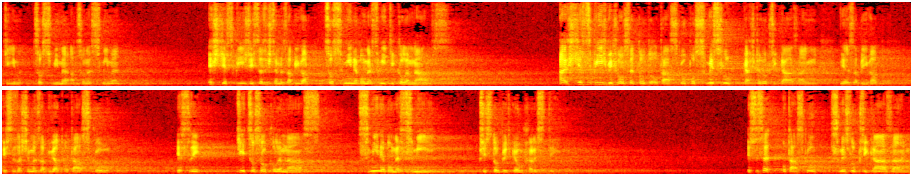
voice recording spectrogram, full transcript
tím, co smíme a co nesmíme. Ještě spíš, když se začneme zabývat, co smí nebo nesmí ti kolem nás. A ještě spíš bychom se touto otázkou po smyslu každého přikázání měli zabývat, když se začneme zabývat otázkou, jestli ti, co jsou kolem nás, smí nebo nesmí přistoupit k Eucharistii. Jestli se otázkou smyslu přikázání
